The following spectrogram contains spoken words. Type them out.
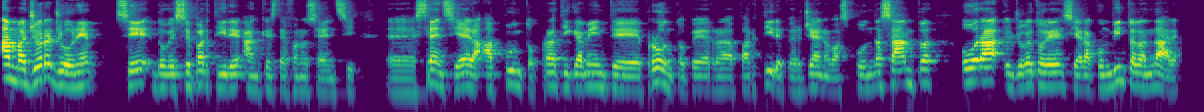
A maggior ragione se dovesse partire anche Stefano Sensi. Eh, Sensi era appunto praticamente pronto per partire per Genova sponda Samp, Ora il giocatore si era convinto ad andare,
